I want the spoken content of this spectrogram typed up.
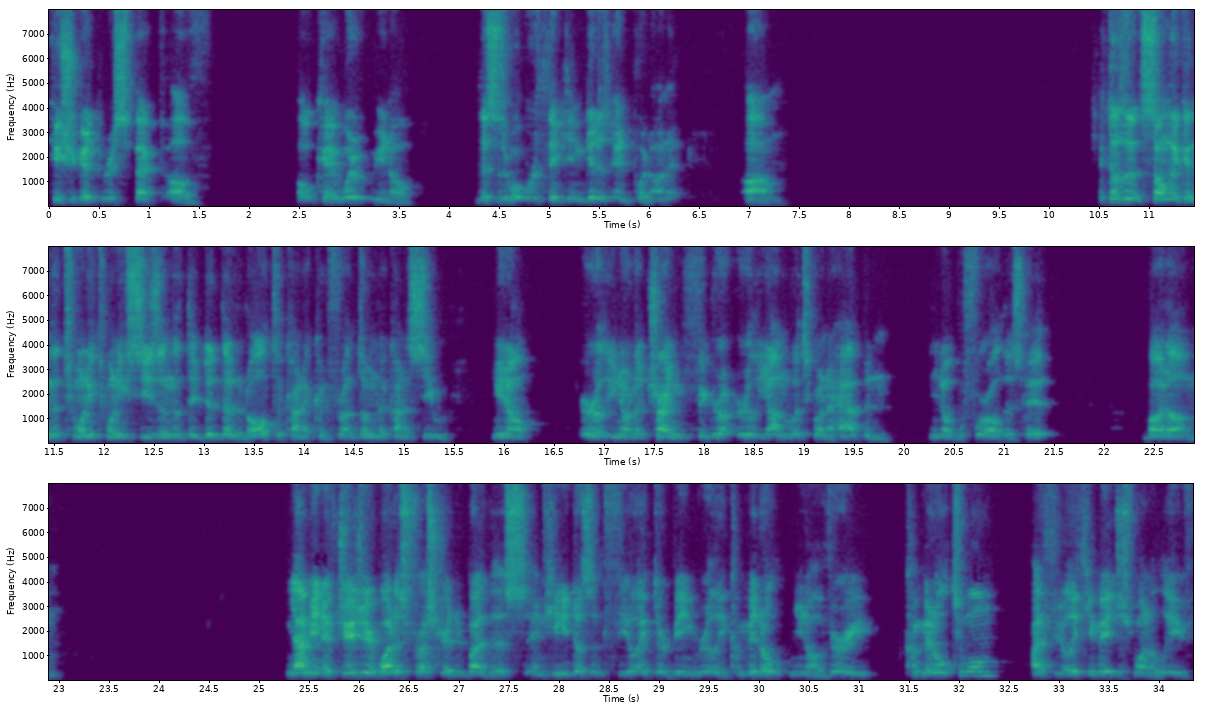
he should get the respect of, okay, what you know, this is what we're thinking. Get his input on it. Um, it doesn't sound like in the 2020 season that they did that at all to kind of confront them, to kind of see, you know, early, you know, to try and figure out early on what's going to happen, you know, before all this hit. But um, yeah, I mean, if JJ Watt is frustrated by this and he doesn't feel like they're being really committal, you know, very committal to him, I feel like he may just want to leave.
